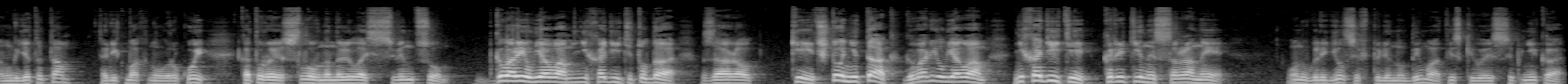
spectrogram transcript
он где-то там». Рик махнул рукой, которая словно налилась свинцом. «Говорил я вам, не ходите туда!» – заорал Кейт. «Что не так? Говорил я вам, не ходите, кретины сраные!» Он вгляделся в пелену дыма, отыскивая сыпняка.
